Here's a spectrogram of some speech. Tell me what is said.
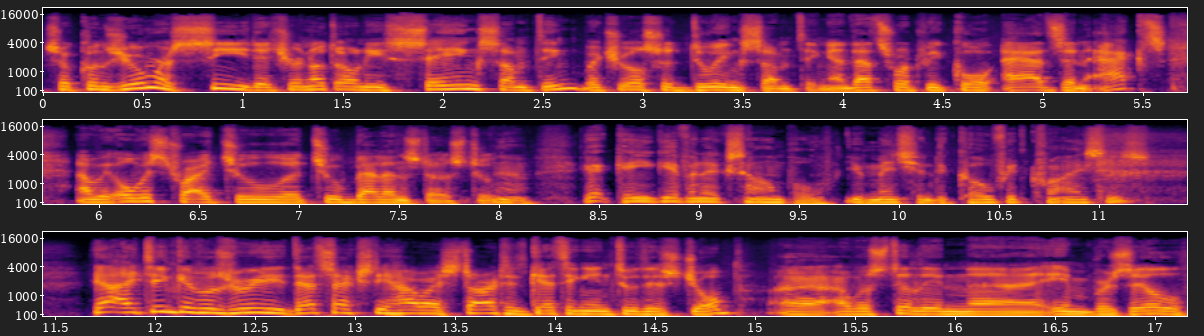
So consumers see that you're not only saying something, but you're also doing something, and that's what we call ads and acts. And we always try to uh, to balance those two. Yeah. Yeah, Can you give an example? You mentioned the COVID crisis. Yeah, I think it was really that's actually how I started getting into this job. Uh, I was still in uh, in Brazil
